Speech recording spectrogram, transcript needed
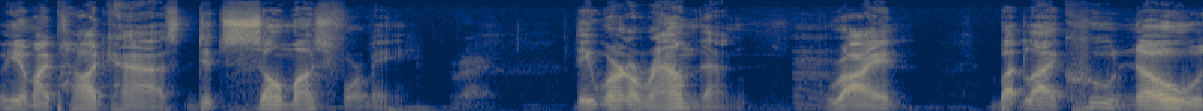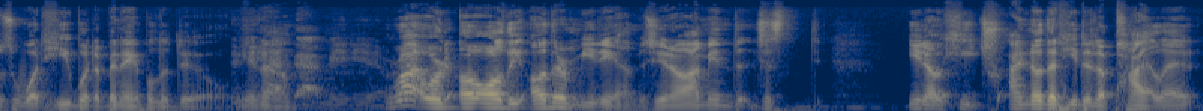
you know, my podcast did so much for me. Right. They weren't around then, mm-hmm. right? But like, who knows what he would have been able to do? If you know, right? Or, or all the other mediums. You know, I mean, just you know, he. Tr- I know that he did a pilot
